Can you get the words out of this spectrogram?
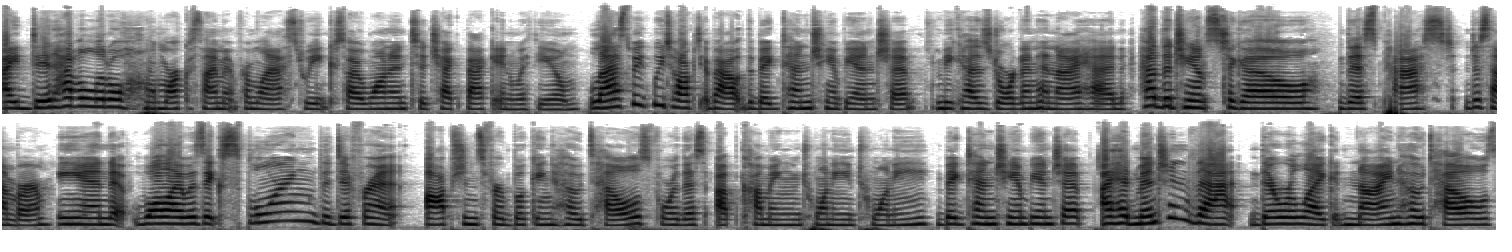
I did have a little homework assignment from last week, so I wanted to check back in with you. Last week, we talked about the Big Ten Championship because Jordan and I had had the chance to go this past December. And while I was exploring the different options for booking hotels for this upcoming 2020 Big Ten Championship. I had mentioned that there were like nine hotels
